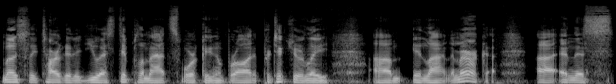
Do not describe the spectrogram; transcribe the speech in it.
mostly targeted U.S. diplomats working abroad, particularly um, in Latin America. And this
